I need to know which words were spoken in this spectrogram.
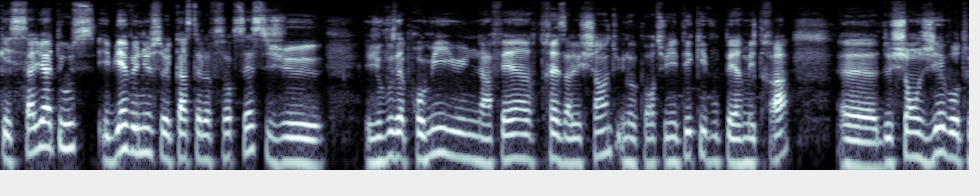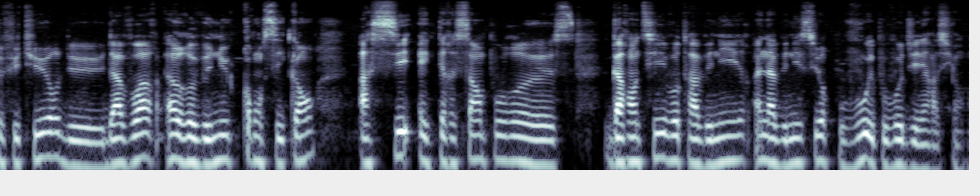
Ok, salut à tous et bienvenue sur le Castle of Success. Je, vous ai promis une affaire très alléchante, une opportunité qui vous permettra euh, de changer votre futur, d'avoir un revenu conséquent, assez intéressant pour euh, garantir votre avenir, un avenir sûr pour vous et pour votre génération.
